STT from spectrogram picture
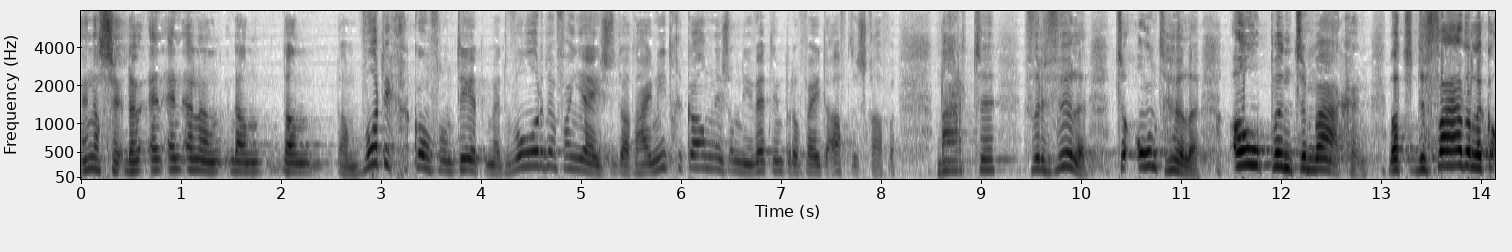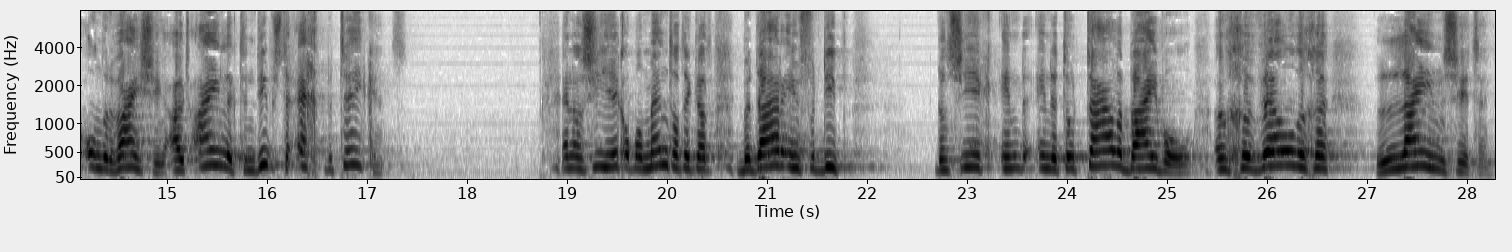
En, dan, en, en, dan, dan, dan, dan word ik geconfronteerd met woorden van Jezus. Dat hij niet gekomen is om die wet en profeten af te schaffen. Maar te vervullen, te onthullen, open te maken. Wat de vaderlijke onderwijzing uiteindelijk ten diepste echt betekent. En dan zie ik op het moment dat ik dat, me daarin verdiep. Dan zie ik in de, in de totale Bijbel een geweldige lijn zitten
